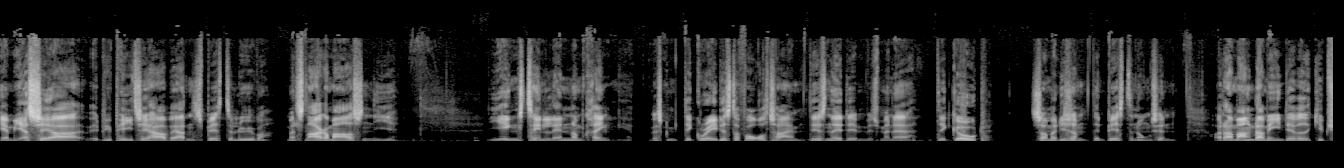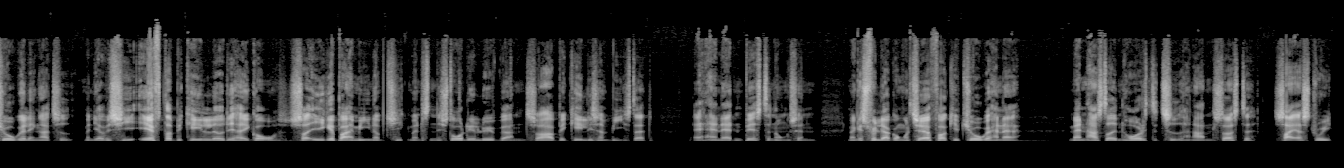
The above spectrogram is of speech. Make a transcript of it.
Jamen, jeg ser, at vi PT har verdens bedste løber. Man snakker meget sådan i, i engelsktalende lande omkring, hvad skal man, the greatest of all time. Det er sådan et, øh, hvis man er the GOAT, som er ligesom den bedste nogensinde. Og der er mange, der har ment, det har været Kipchoge længere tid. Men jeg vil sige, efter Bekele lavede det her i går, så ikke bare i min optik, men sådan i stor del af løbverden, så har Bekele ligesom vist, at, at han er den bedste nogensinde. Man kan selvfølgelig argumentere for, at Kipchoge, han er, man har stadig den hurtigste tid, han har den største sejrstreak.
